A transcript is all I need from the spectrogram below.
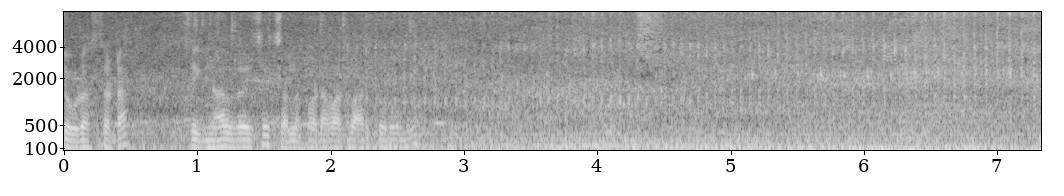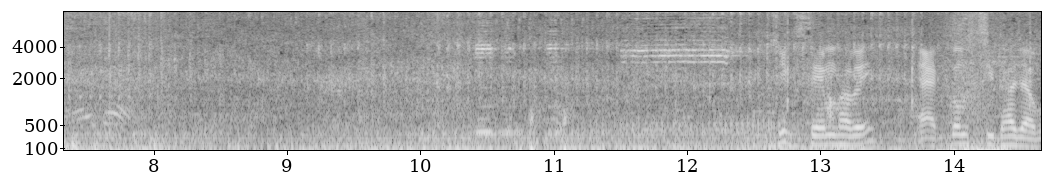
চৌরাস্তাটা। সিগন্যাল রয়েছে, চলো ফটাফট পার করব ঠিক সেমভাবেই একদম সিধা যাব।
